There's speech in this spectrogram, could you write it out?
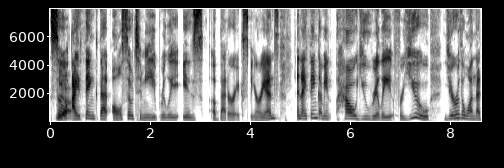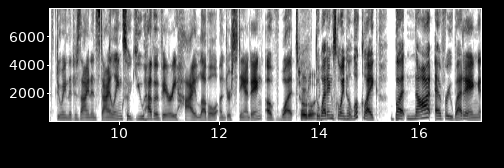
So yeah. I think that also to me really is a better experience. And I think, I mean, how you really, for you, you're the one that's doing the design and styling. So you have a very high level understanding of what totally. the wedding's going to look like. But not every wedding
